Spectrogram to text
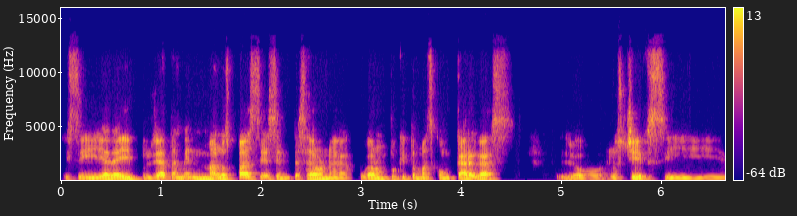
Y sí, ya de ahí, pues ya también malos pases, empezaron a jugar un poquito más con cargas los chips y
